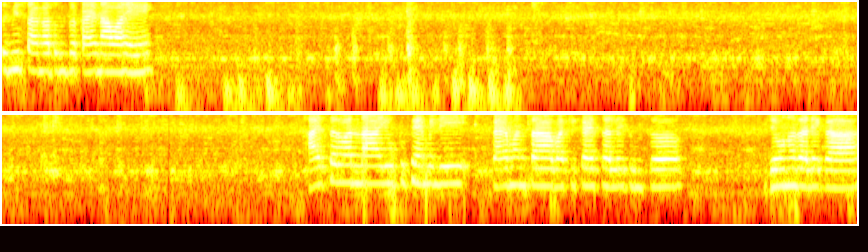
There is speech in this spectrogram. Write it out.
तुम्ही सांगा तुमचं काय नाव आहे. हाय सर्वांना यूट्यूब फॅमिली काय म्हणता? बाकी काय चाललंय तुमचं? जेवण झाले का?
